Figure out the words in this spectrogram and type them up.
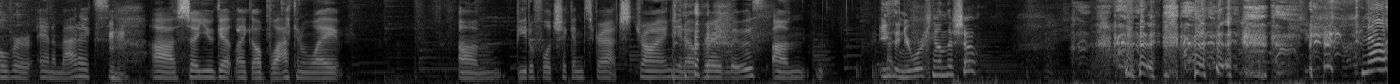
over animatics. Uh, so you get like a black and white, um, beautiful chicken scratch drawing. You know, very loose. Um, Ethan, you're working on this show. No,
